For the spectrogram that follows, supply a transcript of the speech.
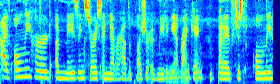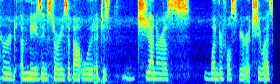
I've only heard amazing stories. I never had the pleasure of meeting Ann Reinking, but I've just only heard amazing stories about what a just generous, wonderful spirit she was.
